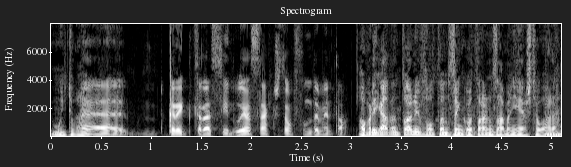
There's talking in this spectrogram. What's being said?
Muito bem. Uh, creio que terá sido essa a questão fundamental. Obrigado, António. Voltamos a encontrar-nos amanhã a esta hora.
